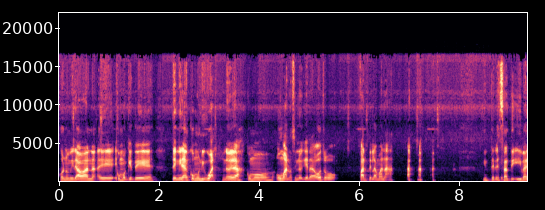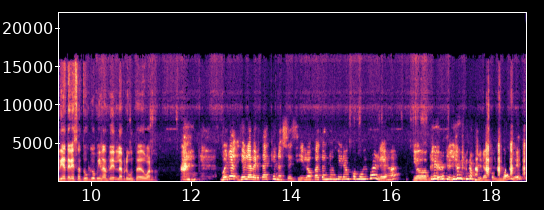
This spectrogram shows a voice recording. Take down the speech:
cuando miraban, eh, como que te, te miran como un igual, no eras como humano, sino que era otro parte de la manada. Interesante. Y María Teresa, ¿tú qué opinas de la pregunta de Eduardo? Bueno, yo la verdad es que no sé si los gatos nos miran como iguales, ¿ah? Yo creo que ellos no nos miran como iguales.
